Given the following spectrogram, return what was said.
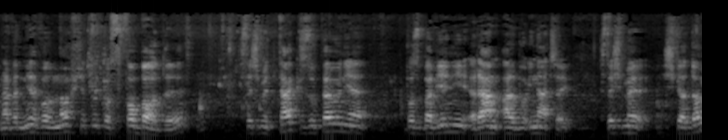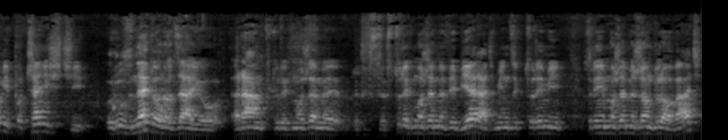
nawet nie wolności, tylko swobody. Jesteśmy tak zupełnie pozbawieni ram, albo inaczej. Jesteśmy świadomi po części różnego rodzaju ram, których możemy, z których możemy wybierać, między którymi, którymi możemy żonglować,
